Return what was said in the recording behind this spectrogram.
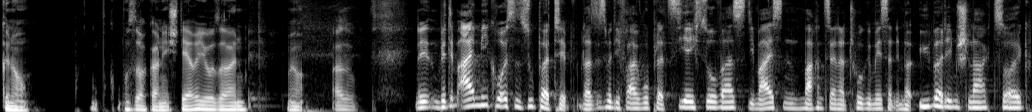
genau. Muss auch gar nicht Stereo sein. Ja, also. Mit dem einen Mikro ist ein super Tipp. Das ist mir die Frage, wo platziere ich sowas? Die meisten machen es ja naturgemäß dann immer über dem Schlagzeug.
